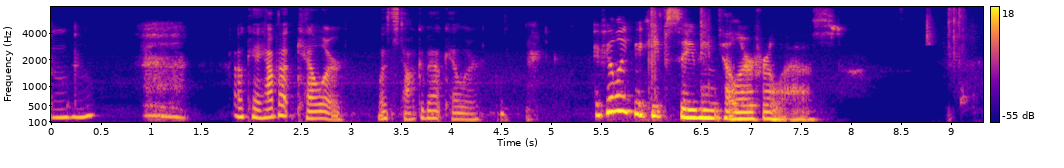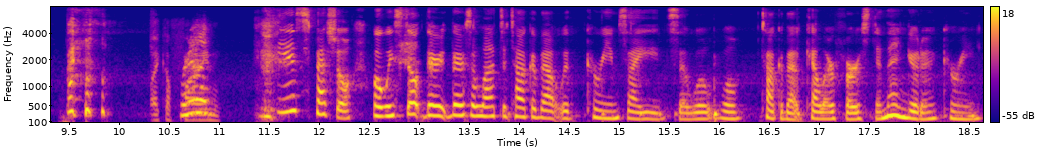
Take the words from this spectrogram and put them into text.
hmm Okay. How about Keller? Let's talk about Keller. I feel like we keep saving Keller for last. Like a We're fine. He is special. Well, we still there. There's a lot to talk about with Kareem Saeed, so we'll we'll talk about Keller first, and then go to Kareem.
